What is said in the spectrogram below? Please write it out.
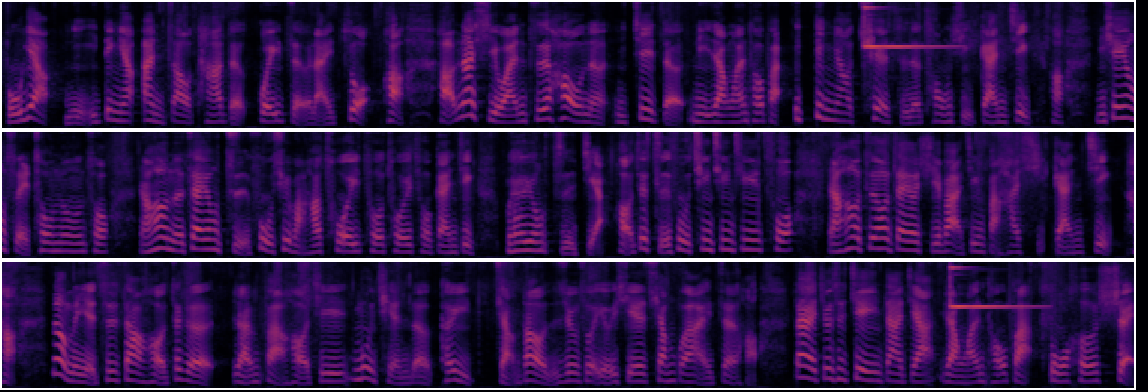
不要，你一定要按照它的规则来做，哈。好，那洗完之后呢，你记得你染完头发一定要确实的冲洗干净，好，你先用水冲冲冲，然后呢，再用指腹去把它搓一搓，搓一搓干净，不要用指甲，好，就指腹轻轻轻轻搓，然后之后再。洗发精把它洗干净，好。那我们也知道哈，这个染发哈，其实目前的可以讲到的，就是说有一些相关癌症哈，大概就是建议大家染完头发多喝水，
